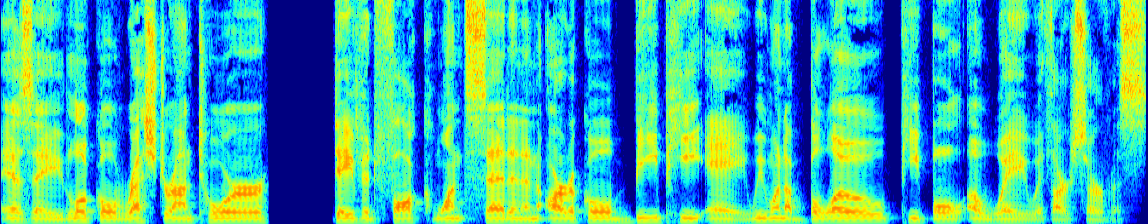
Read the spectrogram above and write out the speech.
As a local restaurateur, David Falk once said in an article, BPA, we want to blow people away with our service.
